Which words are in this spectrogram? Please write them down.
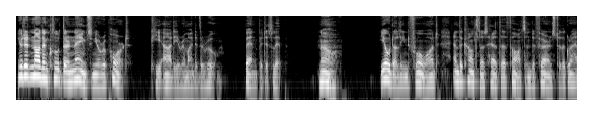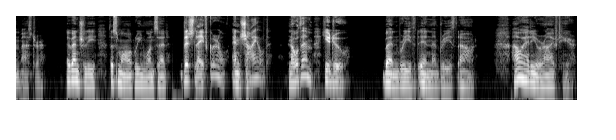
You did not include their names in your report, Ki-Adi reminded the room. Ben bit his lip. No, Yoda leaned forward, and the counselors held their thoughts in deference to the Grandmaster. Eventually, the small green one said, The slave girl and child. Know them? You do. Ben breathed in and breathed out. How had he arrived here?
